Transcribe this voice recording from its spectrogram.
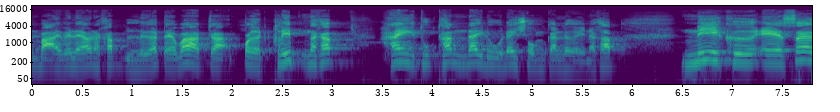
นบายไว้แล้วนะครับ เหลือแต่ว่าจะเปิดคลิปนะครับ ให้ทุกท่านได้ดูได้ชมกันเลยนะครับ นี่คือ Acer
